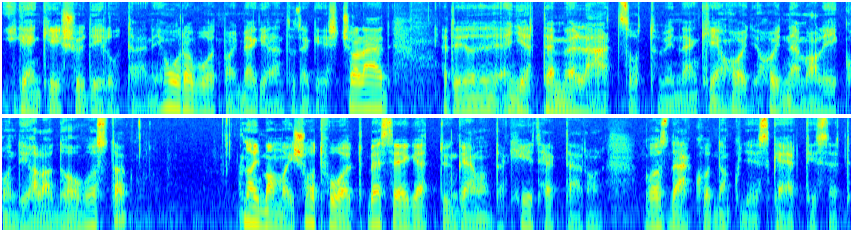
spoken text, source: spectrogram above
igen késő délutáni óra volt, majd megjelent az egész család. Hát egyértelműen látszott mindenki, hogy, hogy nem a légkondi alatt dolgoztak. Nagymama is ott volt, beszélgettünk, elmondták, 7 hektáron gazdálkodnak, ugye ez kertészet,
